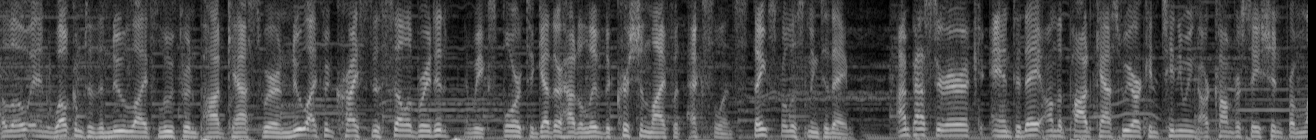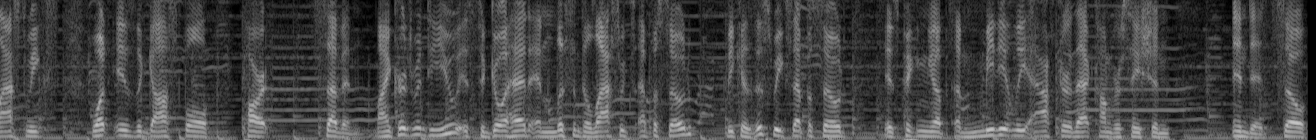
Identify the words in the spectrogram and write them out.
Hello and welcome to the New Life Lutheran podcast, where a new life in Christ is celebrated and we explore together how to live the Christian life with excellence. Thanks for listening today. I'm Pastor Erik, and today on the podcast, we are continuing our conversation from last week's What is the Gospel Part 7. My encouragement to you is to go ahead and listen to last week's episode because this week's episode is picking up immediately after that conversation ended. So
